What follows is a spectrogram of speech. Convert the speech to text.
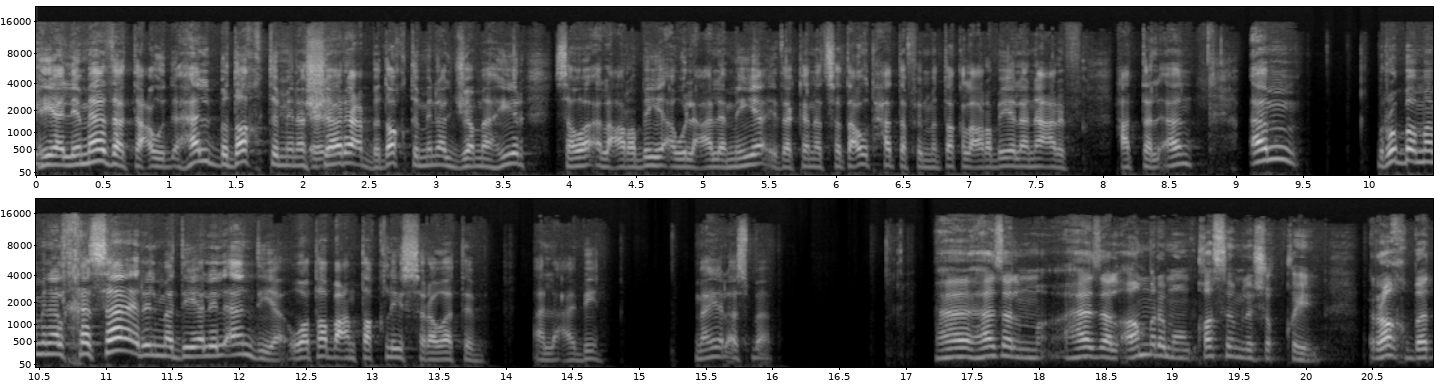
يعني هي لماذا تعود؟ هل بضغط من الشارع بضغط من الجماهير سواء العربية أو العالمية؟ إذا كانت ستعود حتى في المنطقة العربية لا نعرف حتى الآن. أم ربما من الخسائر المادية للأندية وطبعا تقليص رواتب اللاعبين ما هي الأسباب؟ هذا هذا الأمر منقسم لشقين رغبة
